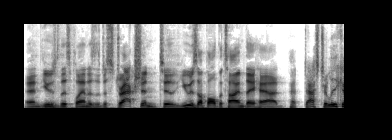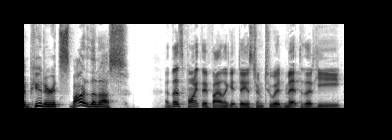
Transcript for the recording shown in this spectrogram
and hmm. used this plan as a distraction to use up all the time they had. That dastardly computer, it's smarter than us. At this point, they finally get Daystrom to admit that he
